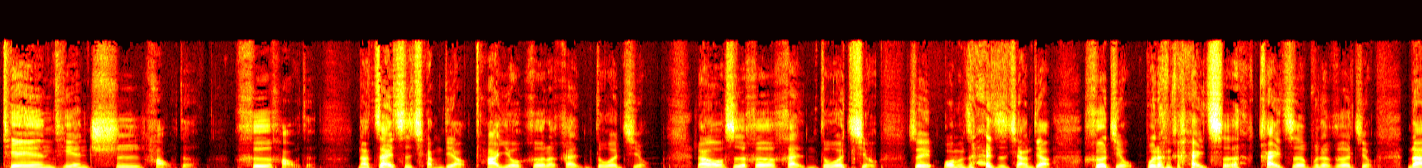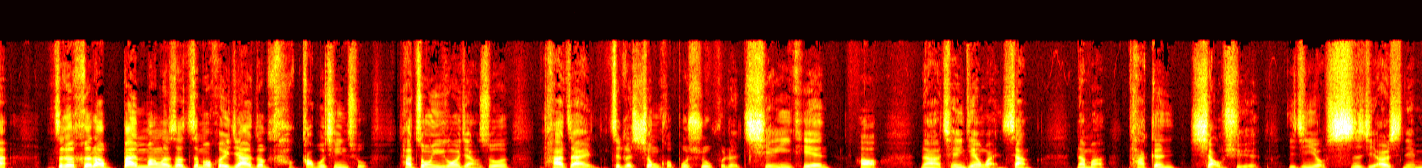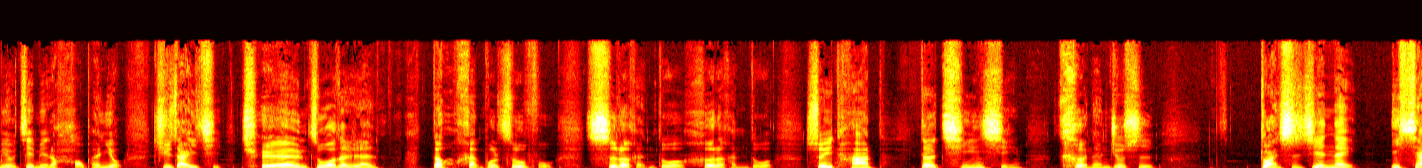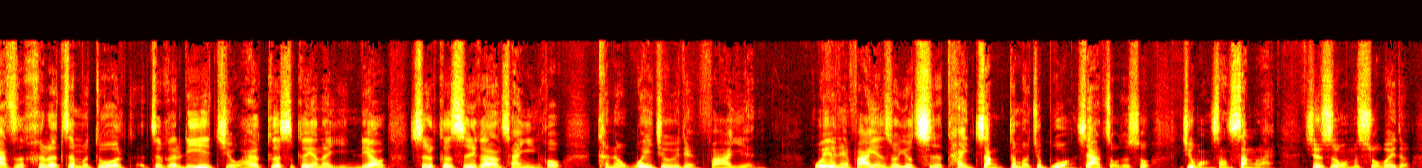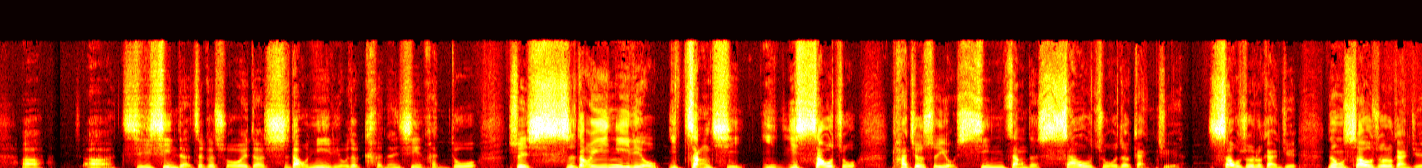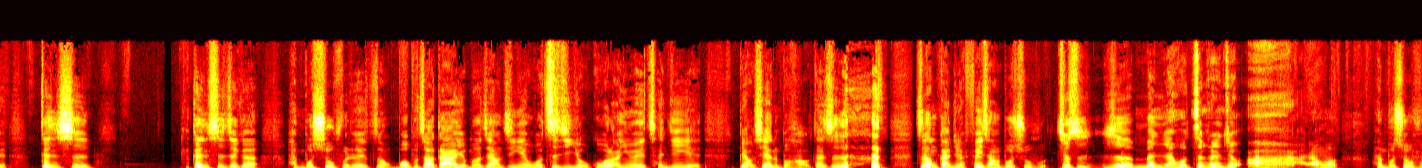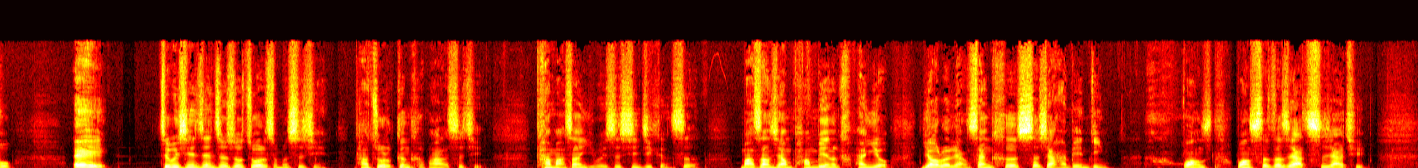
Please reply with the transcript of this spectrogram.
天天吃好的，喝好的。那再次强调，他又喝了很多酒，然后是喝很多酒。所以我们再次强调，喝酒不能开车，开车不能喝酒。那。这个喝到半茫的时候，怎么回家都搞搞不清楚。他终于跟我讲说，他在这个胸口不舒服的前一天，好，那前一天晚上，那么他跟小学已经有十几二十年没有见面的好朋友聚在一起，全桌的人都很不舒服，吃了很多，喝了很多，所以他的情形可能就是短时间内。一下子喝了这么多这个烈酒，还有各式各样的饮料，吃了各式各样的餐饮后，可能胃就有点发炎。胃有点发炎的时候，又吃得太胀，根本就不往下走的时候，就往上上来，就是我们所谓的啊啊、急性的这个所谓的食道逆流的可能性很多。所以食道一逆流，一胀气，一一烧灼，它就是有心脏的烧灼的感觉，烧灼的感觉，那种烧灼的感觉更是。更是这个很不舒服的一种，我不知道大家有没有这样经验，我自己有过了，因为曾经也表现的不好，但是 这种感觉非常的不舒服，就是热闷，然后整个人就啊，然后很不舒服。哎，这位先生这时候做了什么事情？他做了更可怕的事情，他马上以为是心肌梗塞，马上向旁边的朋友要了两三颗舌下含片錠，往往舌头下吃下去，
